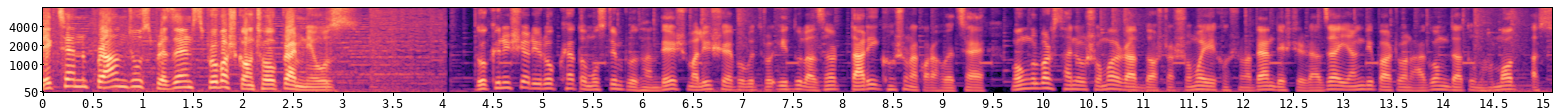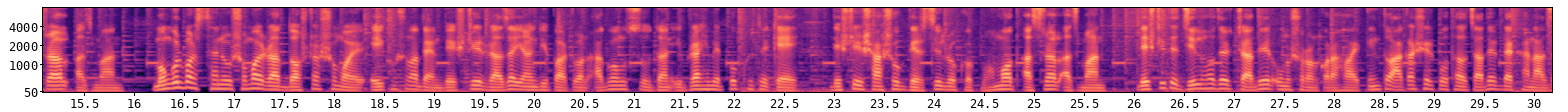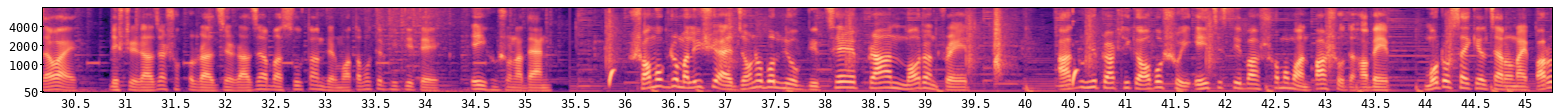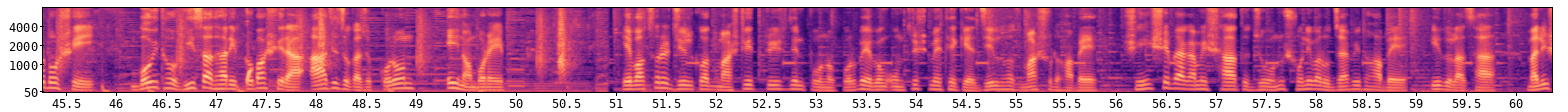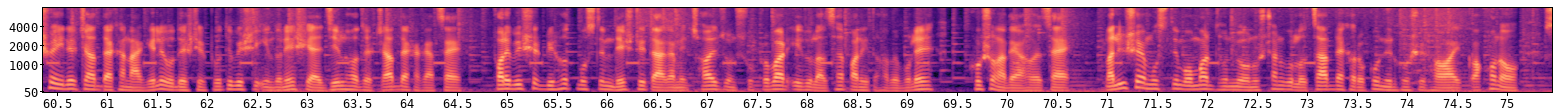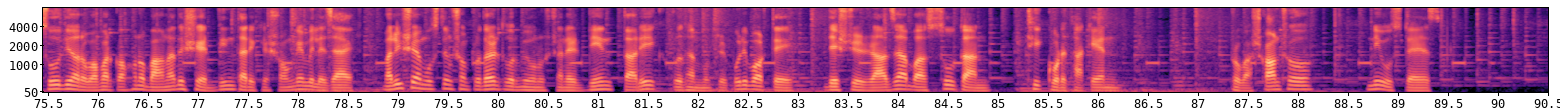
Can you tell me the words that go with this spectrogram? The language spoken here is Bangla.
দেখছেন প্রাণ জুস প্রেজেন্টস প্রবাস কণ্ঠ প্রাইম নিউজ দক্ষিণ এশিয়ার ইউরোপ খ্যাত মুসলিম প্রধান দেশ মালয়েশিয়ায় পবিত্র ঈদুল আজহার তারিখ ঘোষণা করা হয়েছে। মঙ্গলবার স্থানীয় সময় রাত দশটার সময় এই ঘোষণা দেন দেশটির রাজা ইয়াংডি পাটওয়ান আগম দাতু মোহাম্মদ আসরাল আজমান। মঙ্গলবার স্থানীয় সময় রাত দশটার সময় এই ঘোষণা দেন দেশটির রাজা ইয়াংডি পাটওয়ান আগং সুলতান ইব্রাহিমের পক্ষ থেকে দেশটির শাসকদের সিলরক্ষক মোহাম্মদ আসরাল আজমান দেশটিতে জিলহদের চাঁদের অনুসরণ করা হয়, কিন্তু আকাশের কোথাও চাঁদের দেখা না যাওয়ায় দেশটির রাজা সকল রাজ্যের রাজা বা সুলতানদের মতামতের ভিত্তিতে এই ঘোষণা দেন। সমগ্র মালয়েশিয়ায় জনবল নিয়োগ দিচ্ছে প্রাণ মডার্ন ট্রেড আগ্রহী প্রার্থীকে অবশ্যই এইচএসসি বা সমমান পাশ হতে হবে। মোটরসাইকেল চালনায় পারদর্শী বৈধ ভিসাধারী প্রবাসীরা আজই যোগাযোগ করুন এই নম্বরে। এবছরের জিলকদ মাসটি ত্রিশ দিন পূর্ণ করবে এবং উনত্রিশ মে থেকে জিলহজ মাস শুরু হবে। সেই হিসেবে আগামী সাত জুন শনিবার উদযাপিত হবে ঈদ উল আজহা মালয়েশিয়া ঈদের চাঁদ দেখা না গেলেও দেশটির প্রতিবেশী ইন্দোনেশিয়ায় জিলহজের চাঁদ দেখা গেছে। ফলে বিশ্বের বৃহৎ মুসলিম দেশটিতে আগামী ছয় জুন শুক্রবার ঈদ উল আজহা পালিত হবে বলে ঘোষণা দেওয়া হয়েছে। মালয়েশিয়ায় মুসলিম ওমার ধর্মীয় অনুষ্ঠানগুলো চাঁদ দেখার ওপর নির্ভরশীল হওয়ায় কখনও সৌদি আরব আবার কখনও বাংলাদেশের দিন তারিখের সঙ্গে মিলে যায়। মালয়েশিয়া মুসলিম সম্প্রদায়ের ধর্মীয় অনুষ্ঠানের দিন তারিখ প্রধানমন্ত্রীর পরিবর্তে দেশটির রাজা বা সুলতান ঠিক করে থাকেন। প্রবাস কণ্ঠ, নিউজ ডেস্ক।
